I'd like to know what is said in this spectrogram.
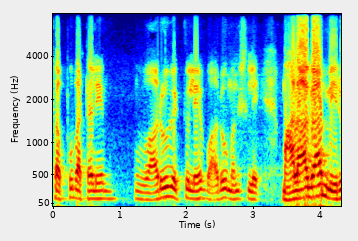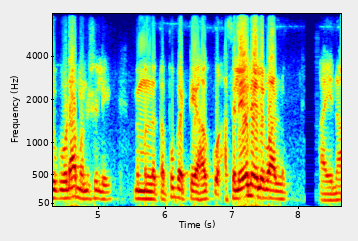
తప్పు పట్టలేము వారు వ్యక్తులే వారు మనుషులే. మాలాగా మీరు కూడా మనుషులే. మిమ్మల్ని తప్పు పట్టే హక్కు అసలే లేని వాళ్ళం. అయినా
